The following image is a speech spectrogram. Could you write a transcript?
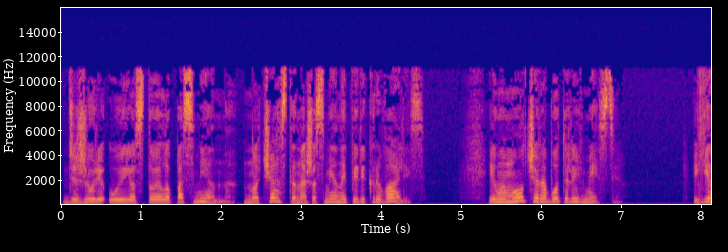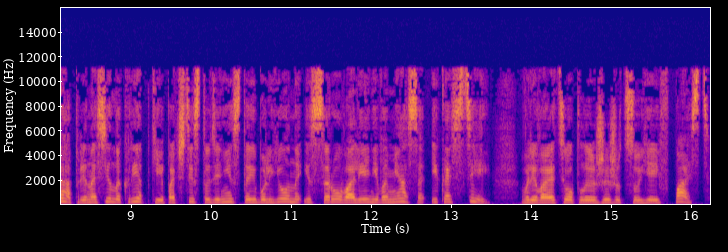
Дежури у ее стоило посменно, но часто наши смены перекрывались, и мы молча работали вместе. Я приносила крепкие, почти студенистые бульоны из сырого оленьего мяса и костей, вливая теплую жижицу ей в пасть,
